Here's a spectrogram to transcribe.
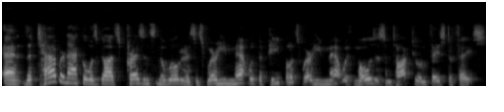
And the tabernacle was God's presence in the wilderness. It's where he met with the people, it's where he met with Moses and talked to him face to face.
